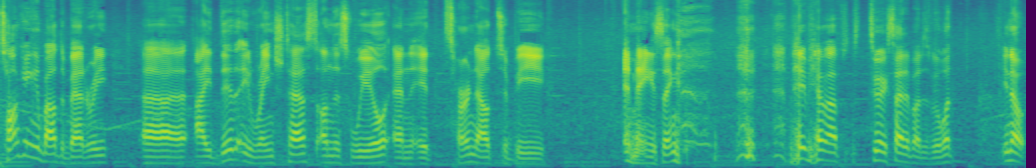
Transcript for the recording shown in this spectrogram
Talking about the battery, uh, I did a range test on this wheel and it turned out to be amazing. Maybe I'm too excited about this wheel, but you know,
